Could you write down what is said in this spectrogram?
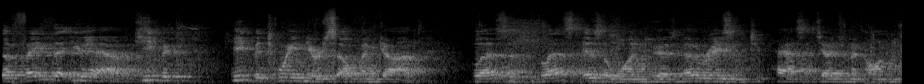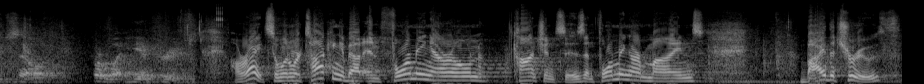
The faith that you have, keep it, keep between yourself and God. Blessed, blessed is the one who has no reason to pass judgment on himself for what he approves. All right, so when we're talking about informing our own consciences, informing our minds by the truth,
